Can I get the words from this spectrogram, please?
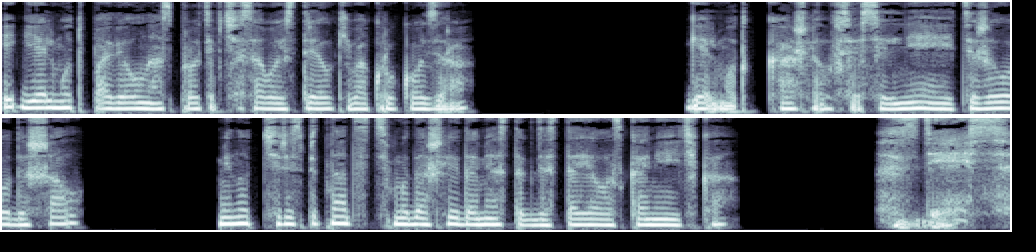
и Гельмут повел нас против часовой стрелки вокруг озера. Гельмут кашлял все сильнее и тяжело дышал. Минут через пятнадцать мы дошли до места, где стояла скамеечка. «Здесь»,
